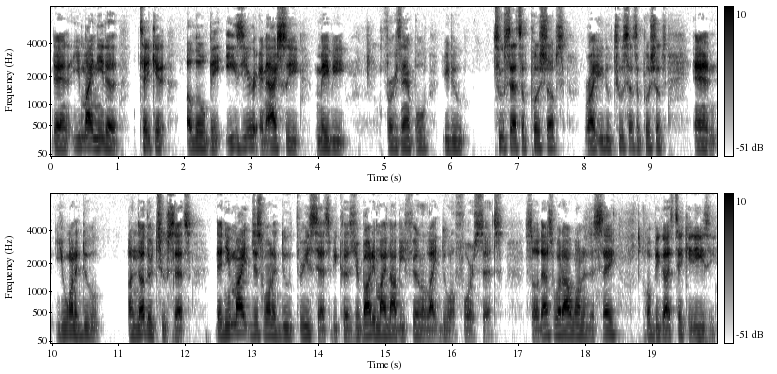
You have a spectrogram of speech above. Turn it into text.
then you might need to take it a little bit easier and actually maybe, for example, you do two sets of push ups, right? You do two sets of push ups and you want to do another two sets, then you might just want to do three sets because your body might not be feeling like doing four sets. So that's what I wanted to say. Hope you guys take it easy.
